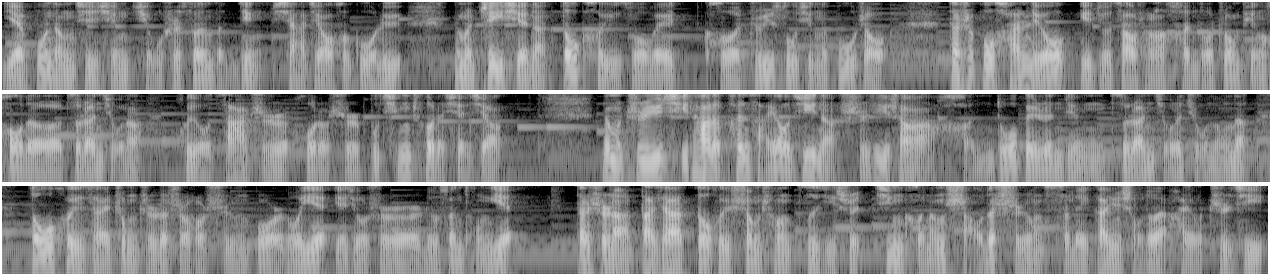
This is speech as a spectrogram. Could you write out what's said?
也不能进行酒石酸稳定、下胶和过滤。那么这些呢，都可以作为可追溯性的步骤。但是不含硫，也就造成了很多装瓶后的自然酒呢，会有杂质或者是不清澈的现象。那么至于其他的喷洒药剂呢？实际上啊，很多被认定自然酒的酒农呢，都会在种植的时候使用波尔多液，也就是硫酸铜液。但是呢，大家都会声称自己是尽可能少的使用此类干预手段，还有制剂。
